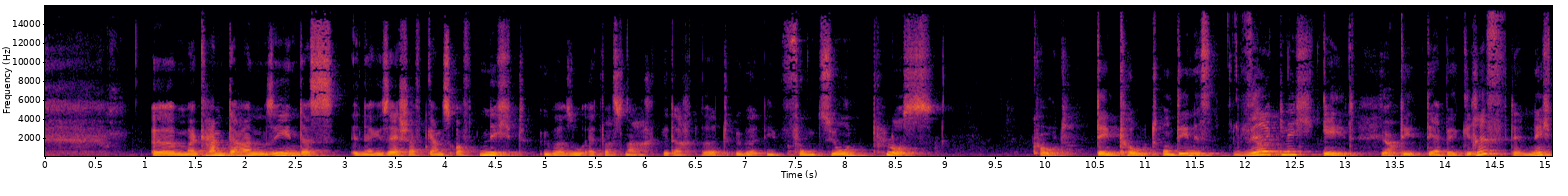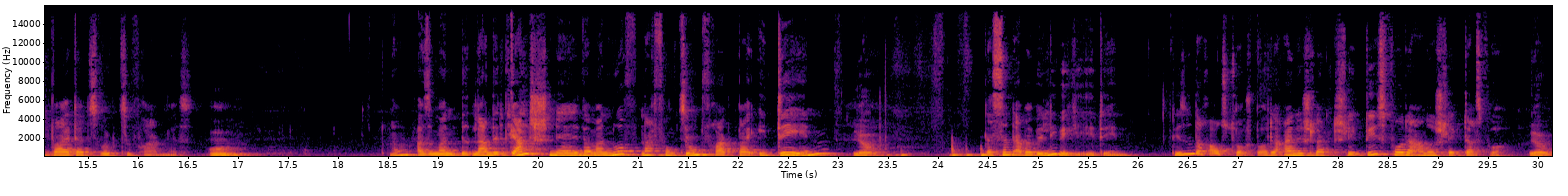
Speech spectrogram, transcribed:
Äh, man kann daran sehen, dass in der Gesellschaft ganz oft nicht über so etwas nachgedacht wird, über die Funktion plus Code. Den Code, um den es wirklich ja. geht. Die, der Begriff, der nicht weiter zurückzufragen ist. Mhm. Ne? Also man landet ganz schnell, wenn man nur nach Funktion fragt, bei Ideen. Ja. Das sind aber beliebige Ideen. Die sind doch austauschbar. Der eine schlägt, schlägt dies vor, der andere schlägt das vor. Ja.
